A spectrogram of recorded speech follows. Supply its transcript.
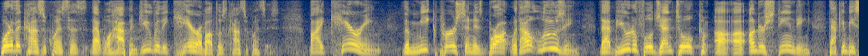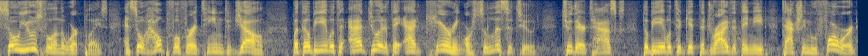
what are the consequences that will happen? Do you really care about those consequences? By caring, the meek person is brought without losing that beautiful, gentle uh, uh, understanding that can be so useful in the workplace and so helpful for a team to gel. But they'll be able to add to it if they add caring or solicitude to their tasks they'll be able to get the drive that they need to actually move forward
